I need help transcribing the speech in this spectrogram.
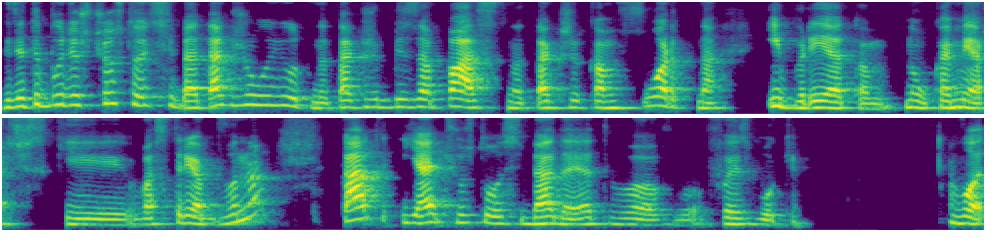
где ты будешь чувствовать себя так же уютно, так же безопасно, так же комфортно и при этом ну, коммерчески востребовано, как я чувствовала себя до этого в Фейсбуке. Вот,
